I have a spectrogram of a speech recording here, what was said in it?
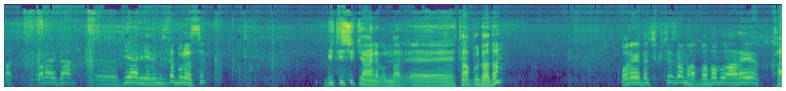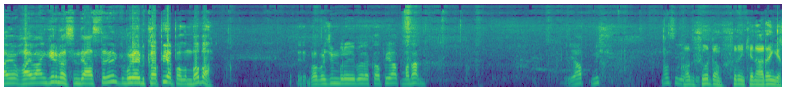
Bak orayı da e, diğer yerimiz de burası. Bitişik yani bunlar e, tapuda da. Oraya da çıkacağız ama baba bu araya hayvan girmesin diye aslında dedim ki buraya bir kapı yapalım baba. E, babacım burayı böyle kapı yapmadan yapmış. Nasıl Abi geçeceğiz? şuradan şuradan kenardan gel.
